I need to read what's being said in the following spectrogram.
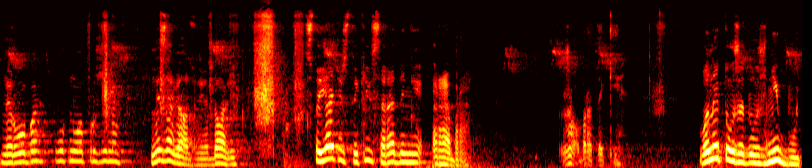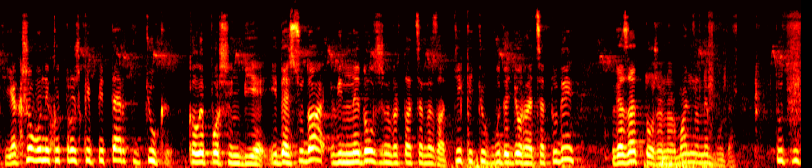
не робить, лопнула пружина, не зав'язує. Далі. Стоять ось такі всередині ребра. Жабра такі. Вони теж повинні бути. Якщо вони хоч трошки підтерті, тюк, коли поршень б'є, іде сюди, він не повинен вертатися назад. Тільки тюк буде дергатися туди, в'язати теж нормально не буде. Тут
